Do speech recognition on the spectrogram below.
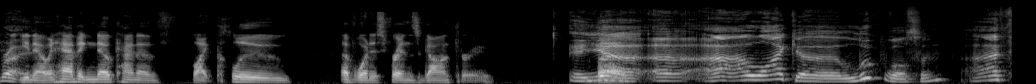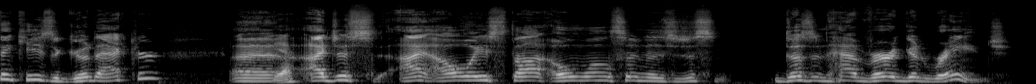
Right. you know, and having no kind of like clue of what his friend's gone through. Yeah, uh, I, like uh, Luke Wilson. I think he's a good actor. Uh, Yeah. I just, I always thought Owen Wilson is just doesn't have very good range.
